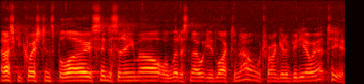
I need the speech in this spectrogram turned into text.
Ask your questions below, send us an email or let us know what you'd like to know and we'll try and get a video out to you.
